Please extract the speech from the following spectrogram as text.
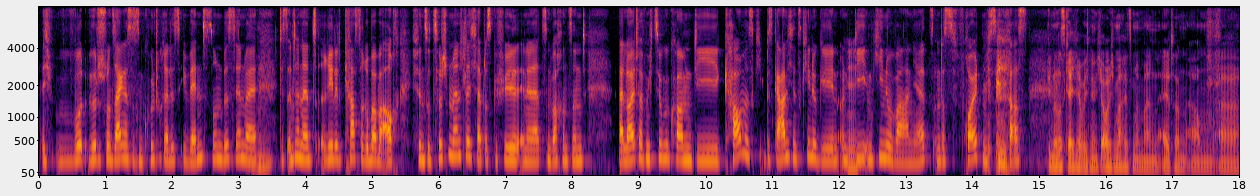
ich wür- würde schon sagen, das ist ein kulturelles Event so ein bisschen, weil das Internet redet krass darüber, aber auch, ich finde es so zwischenmenschlich. Ich habe das Gefühl, in den letzten Wochen sind äh, Leute auf mich zugekommen, die kaum ins, bis gar nicht ins Kino gehen und die im Kino waren jetzt. Und das freut mich so krass. Genau das gleiche habe ich nämlich auch. Ich mache jetzt mit meinen Eltern am, äh,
